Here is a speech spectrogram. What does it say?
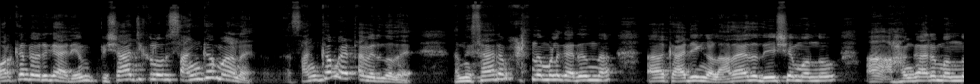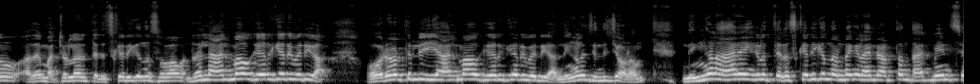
ഓർക്കേണ്ട ഒരു കാര്യം പിശാചുക്കൾ ഒരു സംഘമാണ്. സംഘമായിട്ടാണ് വരുന്നത്. നിസ്സാരമായിട്ട് നമ്മൾ കരുതുന്ന കാര്യങ്ങൾ. അതായത് ദേഷ്യം വന്നു അഹങ്കാരം വന്നു അത് മറ്റുള്ളവരെ തിരസ്കരിക്കുന്ന സ്വഭാവം ഇതെല്ലാം ആത്മാവ് കയറി കയറി വരിക. ഓരോരുത്തരിലും ഈ ആത്മാവ് കയറി കയറി വരിക. നിങ്ങൾ ചിന്തിച്ചോണം നിങ്ങൾ ആരെങ്കിലും തിരസ്കരിക്കുന്നുണ്ടെങ്കിൽ അതിന്റെ അർത്ഥം that means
